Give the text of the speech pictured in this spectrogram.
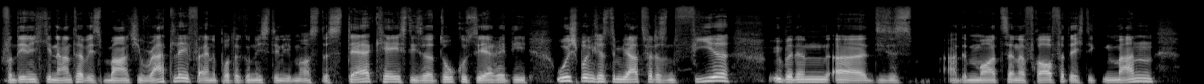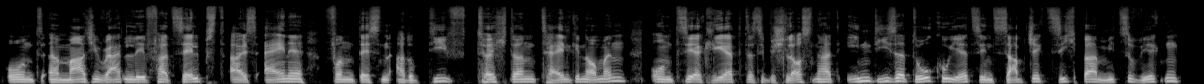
von dem ich genannt habe, ist Margie Ratliff, eine Protagonistin eben aus The Staircase, dieser Doku-Serie, die ursprünglich aus dem Jahr 2004 über den äh, dieses dem Mord seiner Frau verdächtigten Mann. Und äh, Margie Radcliffe hat selbst als eine von dessen Adoptivtöchtern teilgenommen. Und sie erklärt, dass sie beschlossen hat, in dieser Doku jetzt in Subject sichtbar mitzuwirken,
